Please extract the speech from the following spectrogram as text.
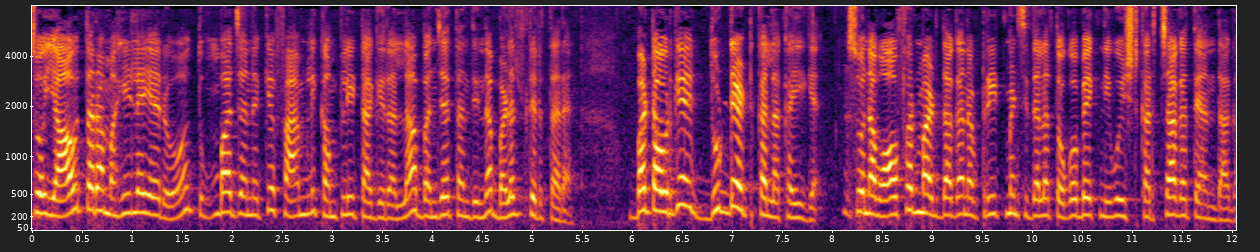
ಸೊ ಯಾವ ತರ ಮಹಿಳೆಯರು ತುಂಬಾ ಜನಕ್ಕೆ ಫ್ಯಾಮಿಲಿ ಕಂಪ್ಲೀಟ್ ಆಗಿರಲ್ಲ ಬಂಜೆತನದಿಂದ ಬಳಲ್ತಿರ್ತಾರೆ. ಬಟ್ ಅವ್ರಿಗೆ ದುಡ್ಡು ಎಟ್ಕಲ್ಲ ಕೈಗೆ. ಸೊ ನಾವು ಆಫರ್ ಮಾಡಿದಾಗ ನಾವು ಟ್ರೀಟ್ಮೆಂಟ್ಸ್ ಇದೆಲ್ಲ ತಗೋಬೇಕು, ನೀವು ಇಷ್ಟು ಖರ್ಚಾಗತ್ತೆ ಅಂದಾಗ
